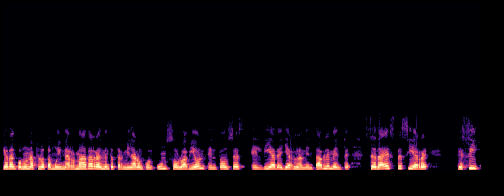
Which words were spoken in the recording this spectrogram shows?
quedan con una flota muy mermada, realmente terminaron con un solo avión, entonces el día de ayer lamentablemente se da este cierre que sí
